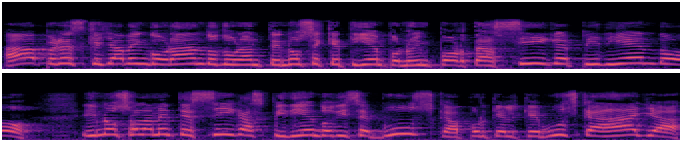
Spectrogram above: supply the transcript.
Ah, pero es que ya vengo orando durante no sé qué tiempo, no importa, sigue pidiendo. Y no solamente sigas pidiendo, dice, busca, porque el que busca haya,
